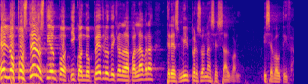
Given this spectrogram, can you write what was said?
en los postreros tiempos. Y cuando Pedro declara la palabra, tres mil personas se salvan y se bautizan.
